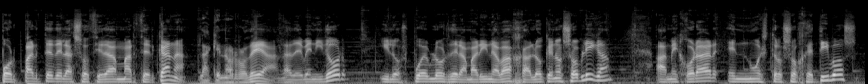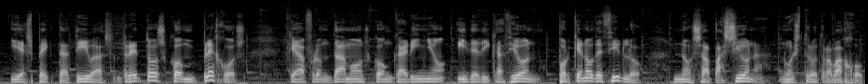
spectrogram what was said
por parte de la sociedad más cercana, la que nos rodea, la de Benidorm y los pueblos de la Marina Baja, lo que nos obliga a mejorar en nuestros objetivos y expectativas, retos complejos que afrontamos con cariño y dedicación. ¿Por qué no decirlo? Nos apasiona nuestro trabajo.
